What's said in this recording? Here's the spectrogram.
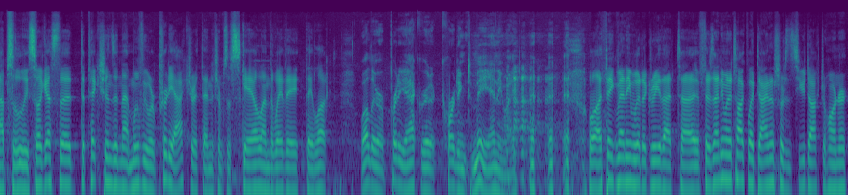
Absolutely. So I guess the depictions in that movie were pretty accurate then in terms of scale and the way they, they looked. Well, they were pretty accurate according to me, anyway. well, I think many would agree that uh, if there's anyone to talk about dinosaurs, it's you, Dr. Horner.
